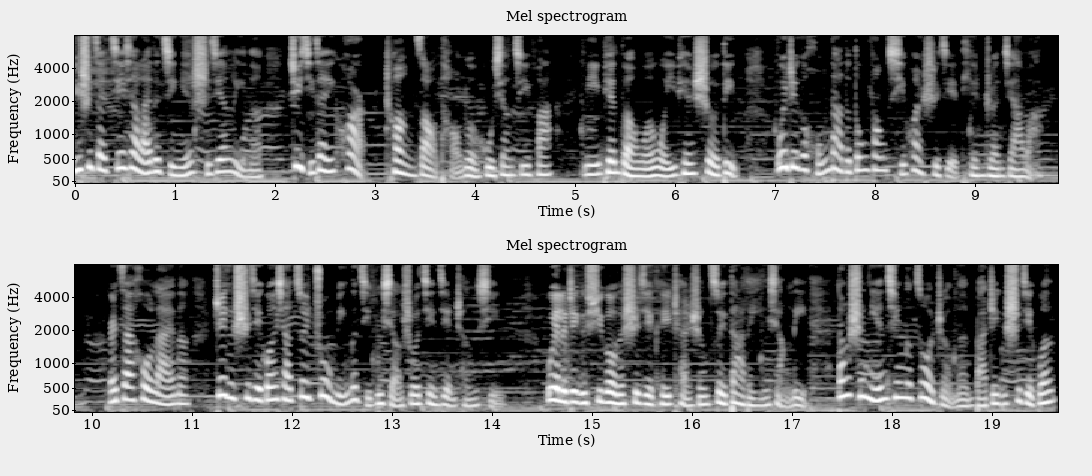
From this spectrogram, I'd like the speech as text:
于是，在接下来的几年时间里呢，聚集在一块儿，创造、讨论、互相激发。你一篇短文，我一篇设定，为这个宏大的东方奇幻世界添砖加瓦。而再后来呢，这个世界观下最著名的几部小说渐渐成型。为了这个虚构的世界可以产生最大的影响力，当时年轻的作者们把这个世界观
